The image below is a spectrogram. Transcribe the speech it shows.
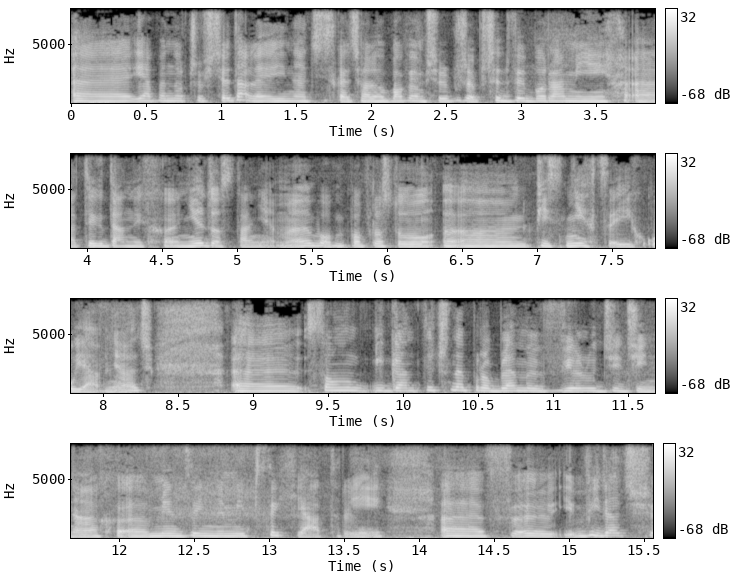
E, ja będę oczywiście dalej naciskać, ale obawiam się, że przed wyborami e, tych danych nie dostaniemy, bo po prostu e, PiS nie chce ich ujawniać. E, są gigantyczne problemy w wielu dziedzinach, między innymi psychiatrii. W, widać...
